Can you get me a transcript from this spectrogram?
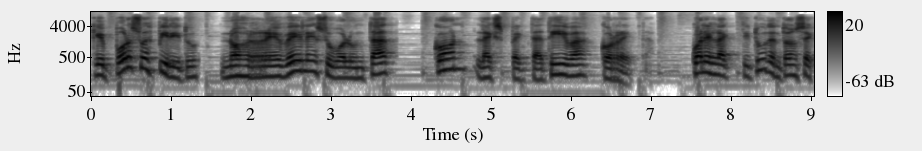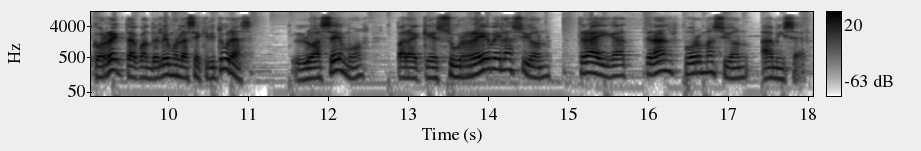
que por su espíritu nos revele su voluntad con la expectativa correcta. ¿Cuál es la actitud entonces correcta cuando leemos las escrituras? Lo hacemos para que su revelación traiga transformación a mi ser.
